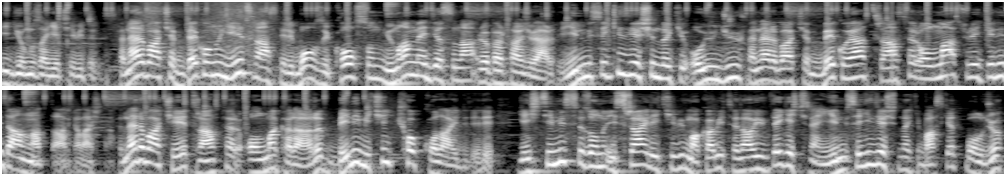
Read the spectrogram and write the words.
videomuza geçebiliriz. Fenerbahçe Beko'nun yeni transferi Bonzi Colson Yunan medyasına röportaj verdi. 28 yaşındaki oyuncuyu Fenerbahçe Beko'ya transfer olma sürecini de anlattı arkadaşlar. Fenerbahçe'ye transfer olma kararı benim için çok kolaydı dedi. Geçtiğimiz sezonu İsrail ekibi Maccabi Tel Aviv'de geçiren 28 yaşındaki basketbolcu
